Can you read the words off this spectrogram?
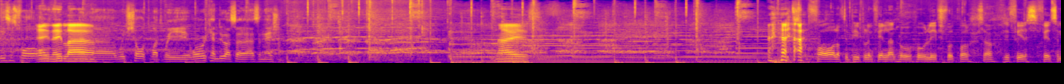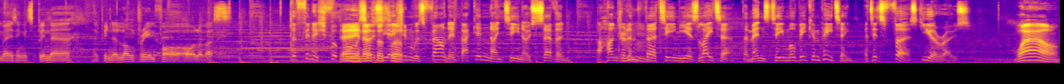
This is for all And they Finland, laugh. And, uh, we showed what we what we can do as a, as a nation. Nice. for all of the people in Finland who, who lives football. So it feels feels amazing. It's been a, been a long dream for all of us. The Finnish Football Dang, that's what's up. Association was founded back in 1907. 113 years later, the men's team will be competing at its first Euros. Wow.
